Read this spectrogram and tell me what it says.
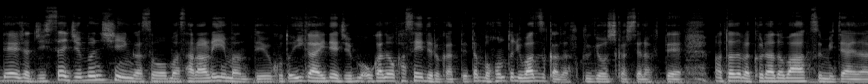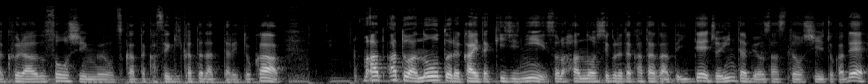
でじゃあ実際自分自身がそう、まあ、サラリーマンっていうことと以外で自分お金を稼いでるかって多分本当にわずかな副業しかしてなくて、まあ、例えばクラウドワークスみたいなクラウドソーシングを使った稼ぎ方だったりとかあ、あとはノートで書いた記事にその反応してくれた方々いてちょインタビューをさせてほしいとかで、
